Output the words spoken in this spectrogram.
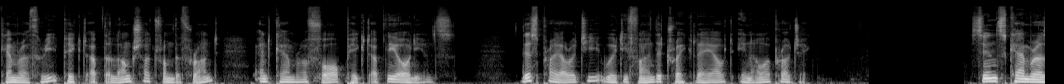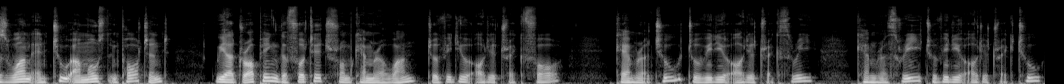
Camera 3 picked up the long shot from the front and camera 4 picked up the audience. This priority will define the track layout in our project. Since cameras 1 and 2 are most important, we are dropping the footage from camera 1 to video audio track 4, camera 2 to video audio track 3, camera 3 to video audio track 2,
